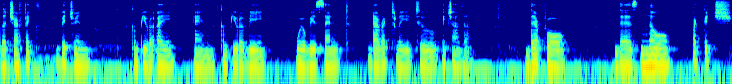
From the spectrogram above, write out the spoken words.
the traffic between computer A and computer B will be sent directly to each other. Therefore, there's no package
